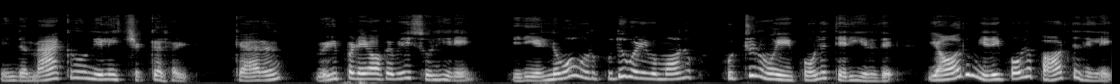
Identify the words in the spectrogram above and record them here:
இந்த மேக்ரோ நிலை சிக்கல்கள் கேரன் வெளிப்படையாகவே சொல்கிறேன். இது என்னவோ ஒரு புது வடிவமான புற்றுநோயைப் போல தெரிகிறது. யாரும் இதை போல பார்த்ததில்லை.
